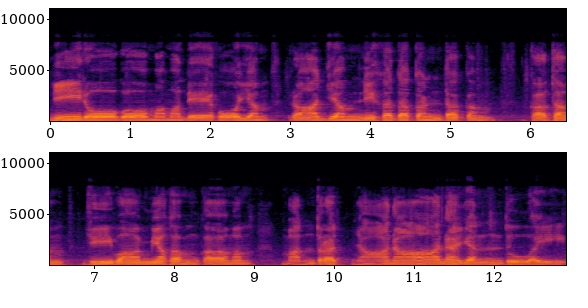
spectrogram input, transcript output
नीरोगो मम देहोऽयं राज्यं निहतकण्टकं कथं जीवाम्यहं कामं मन्त्रज्ञानानयन्तु वै।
